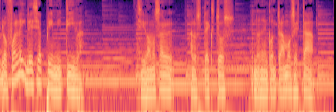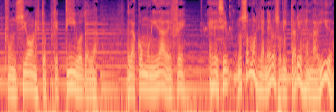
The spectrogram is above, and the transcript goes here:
Lo fue en la iglesia primitiva. Si vamos a los textos en donde encontramos esta función, este objetivo de la, de la comunidad de fe. Es decir, no somos llaneros solitarios en la vida.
